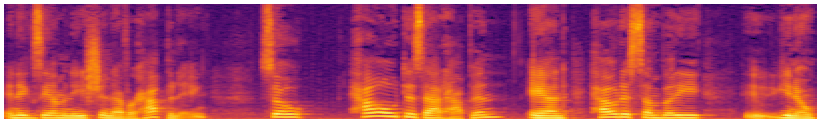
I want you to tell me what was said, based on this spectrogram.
an examination ever happening. So, how does that happen? And how does somebody, you know,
